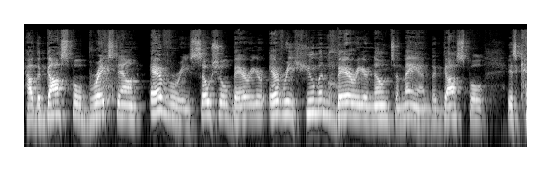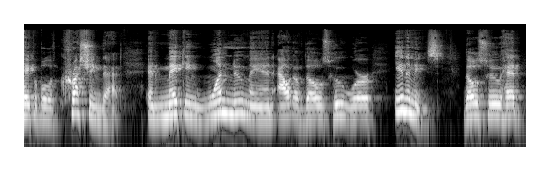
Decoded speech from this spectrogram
How the gospel breaks down every social barrier, every human barrier known to man. The gospel is capable of crushing that and making one new man out of those who were enemies, those who had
